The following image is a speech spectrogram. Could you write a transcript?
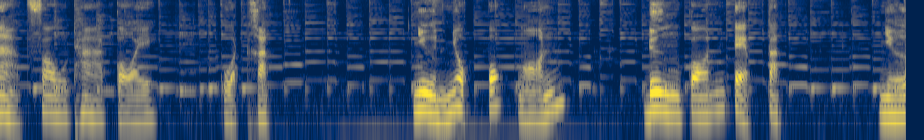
นาคเฝ้าท่ากอย กวดขัด ยืนยกปกงอน ดึงก้อนแตบตัด เยื้อ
